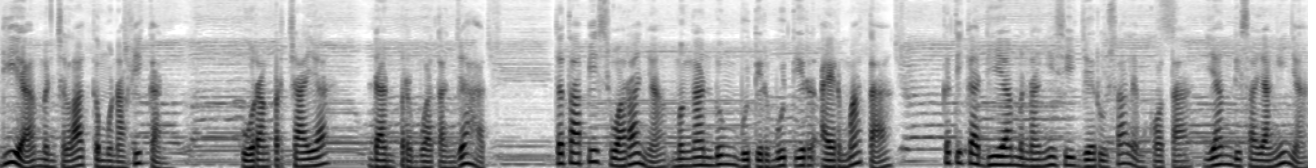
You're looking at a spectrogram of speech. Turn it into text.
Dia mencela kemunafikan, kurang percaya, dan perbuatan jahat, tetapi suaranya mengandung butir-butir air mata ketika dia menangisi Yerusalem kota yang disayanginya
